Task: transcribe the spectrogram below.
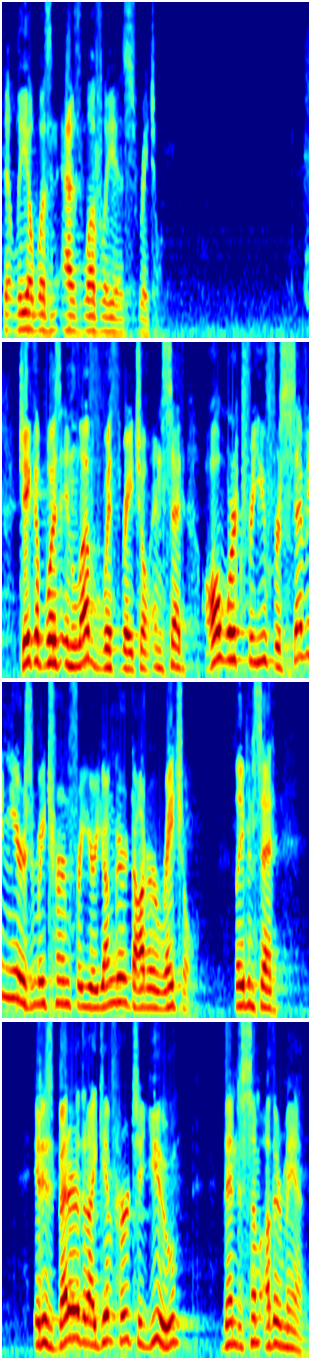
that Leah wasn't as lovely as Rachel. Jacob was in love with Rachel and said, I'll work for you for seven years in return for your younger daughter Rachel. Laban said, It is better that I give her to you than to some other man.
